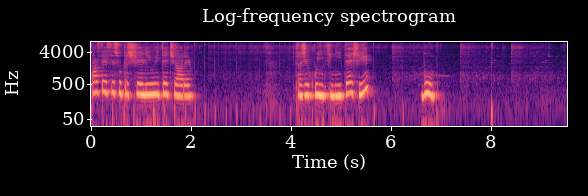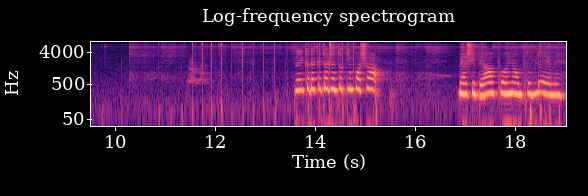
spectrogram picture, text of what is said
Asta este Super Shelly. Uite ce are. Trage cu infinite și... Bum. Vede că dacă tragem tot timpul așa... Merg și pe apă, n-am probleme.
